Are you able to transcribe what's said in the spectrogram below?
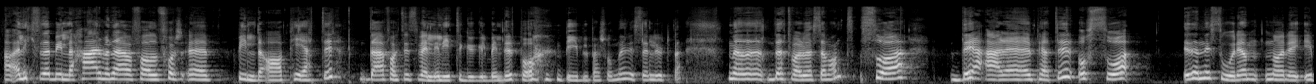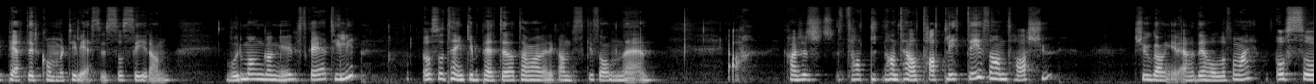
Jeg likte det bildet her, men det er i hvert fall for, eh, bildet av Peter. Det er faktisk veldig lite Google-bilder på bibelpersoner, hvis dere lurte det. Men eh, dette var det beste jeg vant. Så det er det Peter. Og så i den historien, når Peter kommer til Jesus, så sier han Hvor mange ganger skal jeg tilgi? Og så tenker Peter at han var ganske sånn eh, Ja, kanskje tatt, han har tatt litt i, så han tar sju. Sju ganger. Ja, det holder for meg. Og så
